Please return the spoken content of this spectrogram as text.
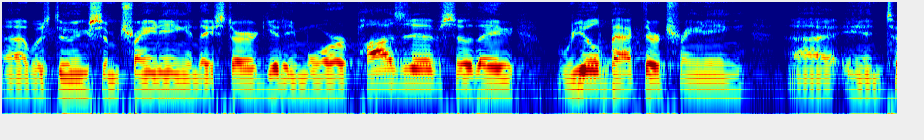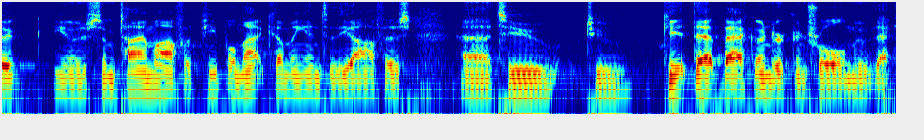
uh, was doing some training and they started getting more positive, so they reeled back their training uh, and took you know some time off with people not coming into the office uh, to to get that back under control and move that.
